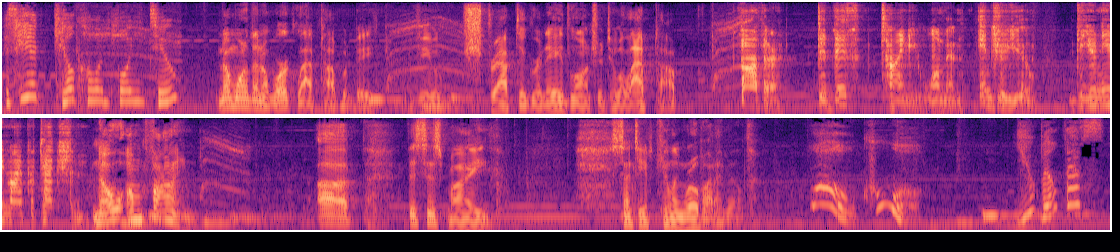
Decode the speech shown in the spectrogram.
Is he a Kilco employee too? No more than a work laptop would be if you strapped a grenade launcher to a laptop. Father, did this tiny woman injure you? Do you need my protection? No, I'm fine. Uh, this is my sentient killing robot I built. Whoa, cool. You built this?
